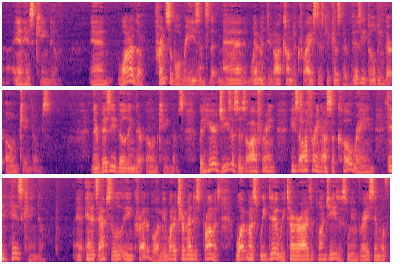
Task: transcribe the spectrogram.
uh, in his kingdom. And one of the principal reasons that men and women do not come to Christ is because they're busy building their own kingdoms. They're busy building their own kingdoms. But here Jesus is offering, he's offering us a co-reign in his kingdom. And it's absolutely incredible. I mean, what a tremendous promise. What must we do? We turn our eyes upon Jesus. We embrace him with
